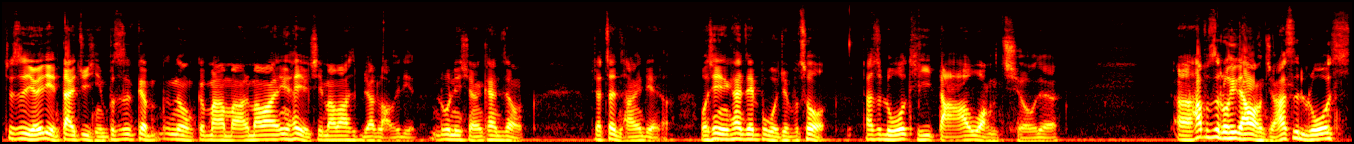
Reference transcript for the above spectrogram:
就是有一点带剧情，不是跟那种跟妈妈妈妈，因为她有些妈妈是比较老一点。如果你喜欢看这种比较正常一点的，我先前看这部我觉得不错，它是裸体打网球的，呃，他不是裸体打网球，他是裸体，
